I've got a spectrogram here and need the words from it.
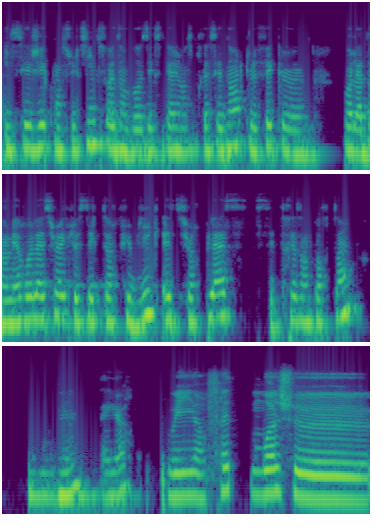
ICG Consulting, soit dans vos expériences précédentes, le fait que voilà, dans les relations avec le secteur public, être sur place, c'est très important, ou non d'ailleurs Oui, en fait, moi, je...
